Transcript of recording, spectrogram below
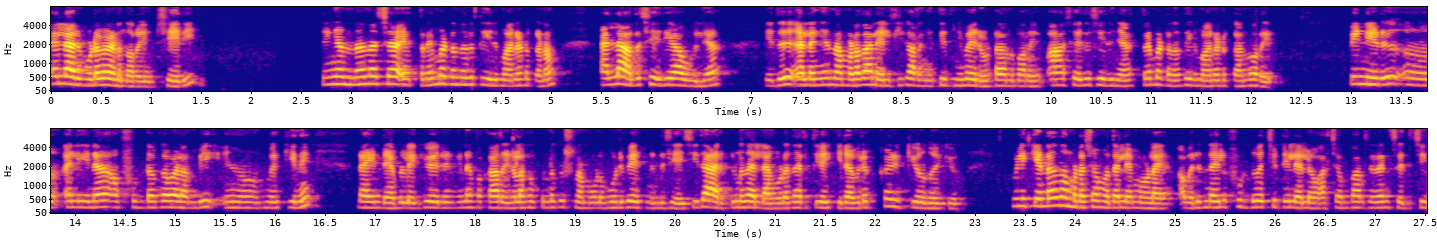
എല്ലാവരും കൂടെ വേണമെന്ന് പറയും ശരി. നിങ്ങൾ എന്താണെന്ന് വെച്ചാൽ എത്രയും പെട്ടെന്നൊരു തീരുമാനം എടുക്കണം. അല്ലാതെ ശരിയാവില്ല ഇത് അല്ലെങ്കിൽ നമ്മുടെ തലയിലേക്ക് കറങ്ങി തിരിഞ്ഞ് വരും കേട്ടോ എന്ന് പറയും. ആ ശരി ശരി. ഞാൻ എത്രയും പെട്ടെന്ന് തീരുമാനം എടുക്കാമെന്ന് പറയും. പിന്നീട് അലീന ഫുഡൊക്കെ വിളമ്പി വെക്കിന്. ഡൈനിങ് ടേബിളിലേക്ക് വരുമെങ്കിൽ അപ്പോൾ കറികളൊക്കെ കൊണ്ട് കൃഷ്ണമോൾ കൂടി വരുന്നുണ്ട്. ചേച്ചി ഇത് ആർക്കും ഇതെല്ലാം കൂടെ നിരത്തി വെക്കില്ല അവരൊക്കെ കഴിക്കുമോ എന്ന് ചോദിക്കും. വിളിക്കേണ്ടത് നമ്മുടെ ചുമതലേ മോളെ? അവരെന്തായാലും ഫുഡ് വെച്ചിട്ടില്ലല്ലോ. അച്ഛൻ പറഞ്ഞതനുസരിച്ച്.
